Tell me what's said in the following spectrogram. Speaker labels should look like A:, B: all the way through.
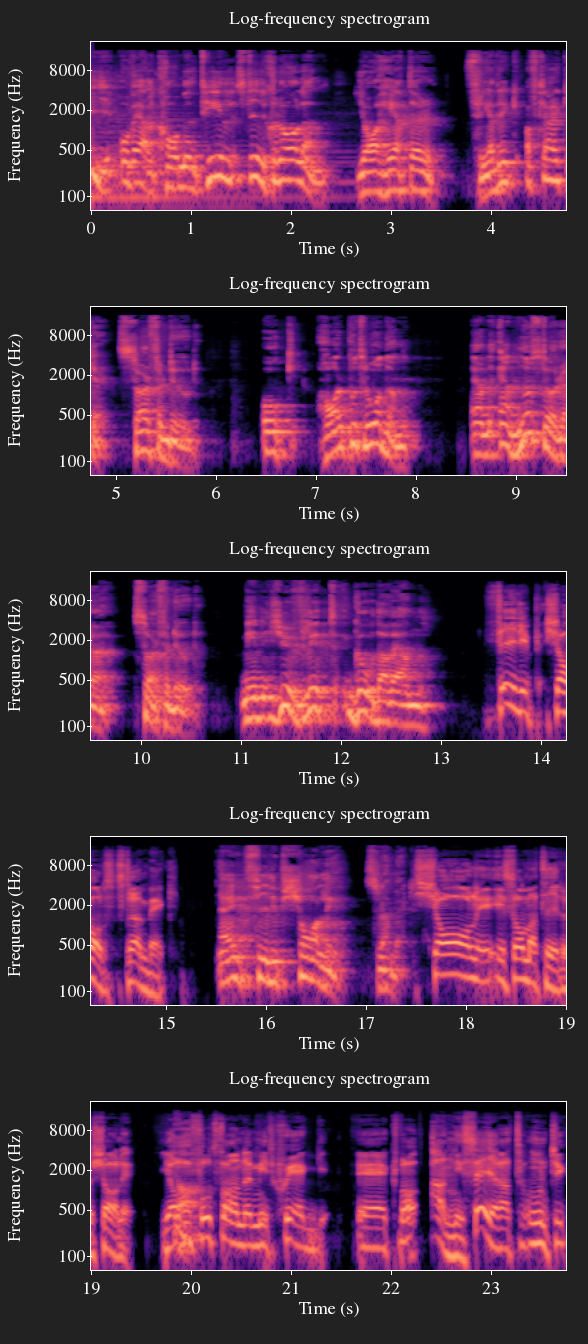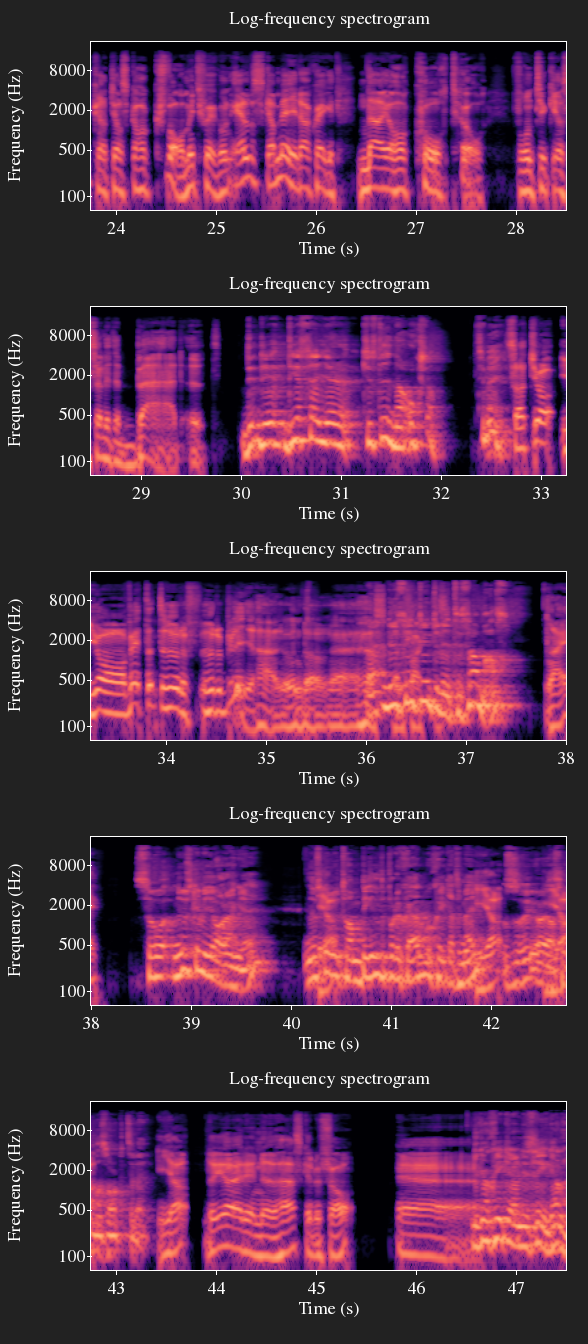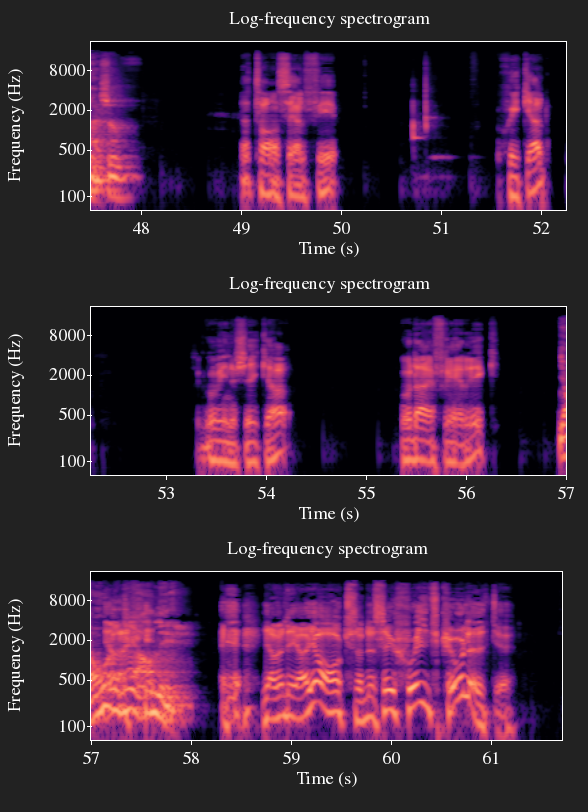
A: Hej och välkommen till Stiljournalen. Jag heter Fredrik af Klerker, surferdude. Och har på tråden en ännu större surferdude. Min ljuvligt goda vän,
B: Filip Charles Strömbäck.
A: nej, Filip Charlie Strömbäck.
B: Charlie i sommartider, Charlie. Jag
A: Ja.
B: har fortfarande mitt skägg eh, kvar. Annie säger att hon tycker att jag ska ha kvar mitt skägg. Hon älskar mig i det här skägget när jag har kort hår. För hon tycker jag ser lite bad ut.
A: Det, det, det säger Kristina också till mig.
B: Så att jag, jag vet inte hur det, hur det blir här under eh, hösten.
A: nu sitter ju inte vi tillsammans.
B: Nej,
A: Så nu ska vi göra en grej. Nu ska
B: Ja.
A: du ta en bild på dig själv och skicka till mig.
B: Ja.
A: Och så gör jag
B: Ja.
A: samma sak till dig.
B: ja, då gör jag det nu. Här ska du få. Eh,
A: Du kan skicka den i slingan här. Så.
B: jag tar en selfie. Skickad. Så går vi in och kikar. Och där är Fredrik.
A: Jag håller med Annie.
B: Ja, men det gör jag också. Du ser skitcool ut ju.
